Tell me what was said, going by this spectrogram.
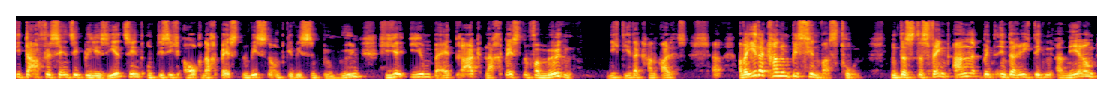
die dafür sensibilisiert sind und die sich auch nach bestem Wissen und Gewissen bemühen, hier ihren Beitrag nach bestem Vermögen nicht jeder kann alles. Ja, aber jeder kann ein bisschen was tun. Und das, das fängt an in der richtigen Ernährung.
